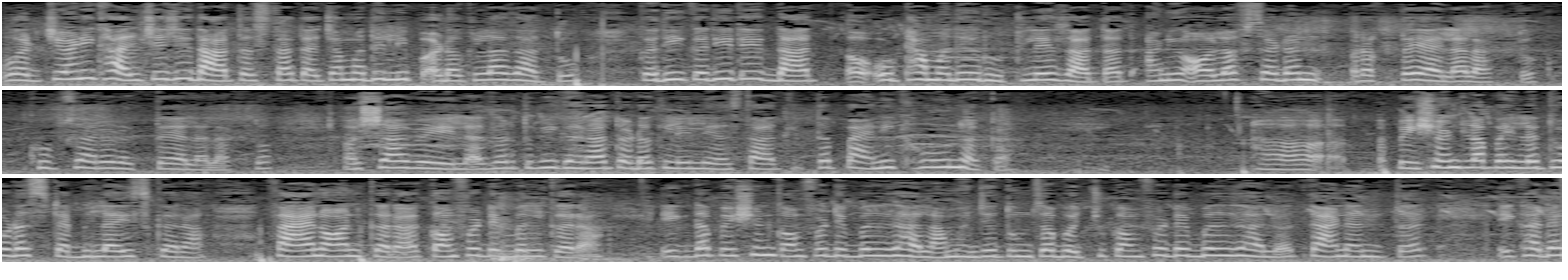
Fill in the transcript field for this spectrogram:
वरचे आणि खालचे जे दात असतात त्याच्यामध्ये लिप अडकला जातो. कधी कधी ते दात ओठामध्ये रुतले जातात आणि ऑल ऑफ सडन रक्त यायला लागतं. खूप सारं रक्त यायला लागतं. अशा वेळेला जर तुम्ही घरात अडकलेले असतात तर पॅनिक होऊ नका. पेशंटला पहिलं थोडं स्टेबिलाईज करा फॅन ऑन करा कम्फर्टेबल करा. एकदा पेशंट कम्फर्टेबल झाला म्हणजे तुमचं बच्चू कम्फर्टेबल झालं त्यानंतर एखाद्या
